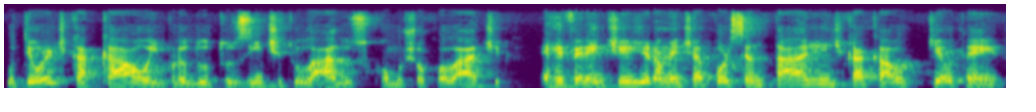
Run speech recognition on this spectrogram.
O teor de cacau em produtos intitulados como chocolate é referente geralmente à porcentagem de cacau que eu tenho.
